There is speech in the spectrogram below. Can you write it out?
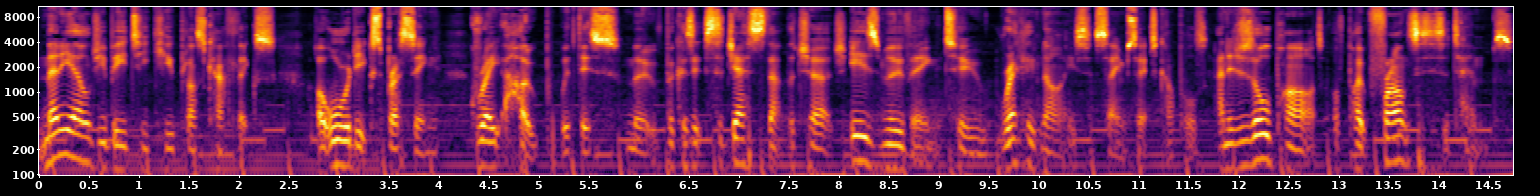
Many LGBTQ plus Catholics are already expressing great hope with this move because it suggests that the church is moving to recognize same sex couples, and it is all part of Pope Francis's attempts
